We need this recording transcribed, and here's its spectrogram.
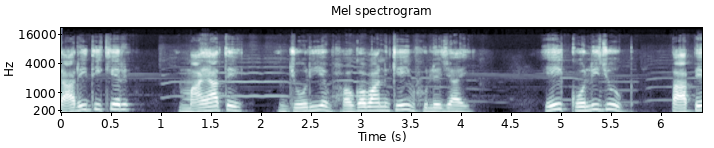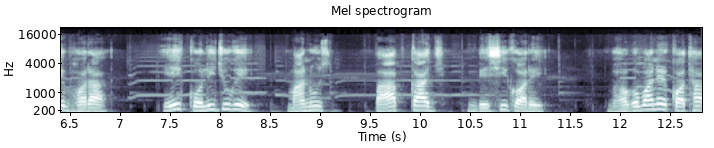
চারিদিকের মায়াতে জড়িয়ে ভগবানকেই ভুলে যায়। এই কলিযুগ পাপে ভরা। এই কলিযুগে মানুষ পাপ কাজ বেশি করে। ভগবানের কথা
